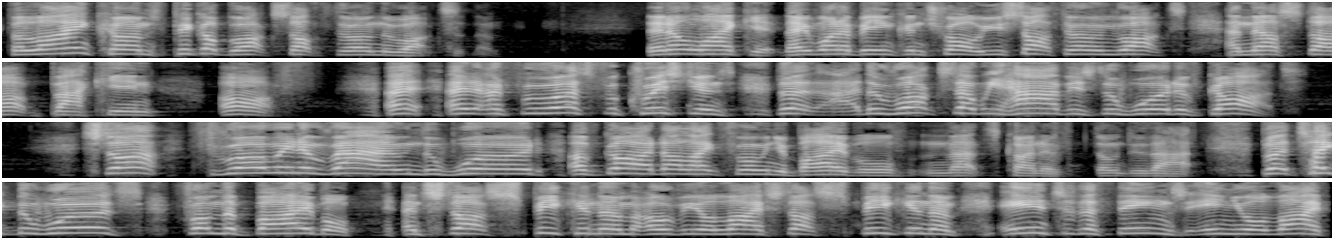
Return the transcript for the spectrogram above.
If a lion comes, pick up rocks, stop throwing the rocks at them. They don't like it. They want to be in control. You start throwing rocks, and they'll start backing off. And, and, and for us, for Christians, the, the rocks that we have is the Word of God. Start throwing around the word of God, not like throwing your Bible, and that's kind of, don't do that. But take the words from the Bible and start speaking them over your life. Start speaking them into the things in your life.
